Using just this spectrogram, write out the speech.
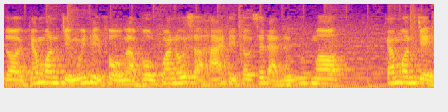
rồi, cảm ơn chị Nguyễn Thị Phượng là vượt qua núi sợ hãi thì tôi sẽ đạt được ước mơ. Cảm ơn chị.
